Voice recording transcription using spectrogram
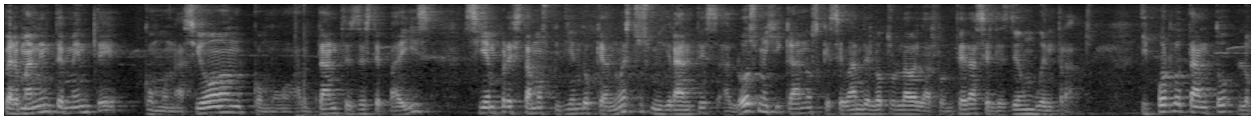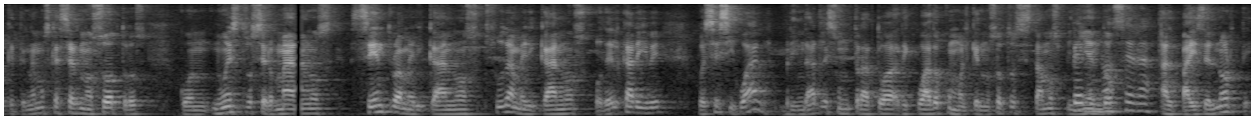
permanentemente como nación, como habitantes de este país, siempre estamos pidiendo que a nuestros migrantes, a los mexicanos que se van del otro lado de la frontera, se les dé un buen trato. Y por lo tanto, lo que tenemos que hacer nosotros con nuestros hermanos centroamericanos, sudamericanos o del Caribe, pues es igual, brindarles un trato adecuado como el que nosotros estamos pidiendo al país del norte.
